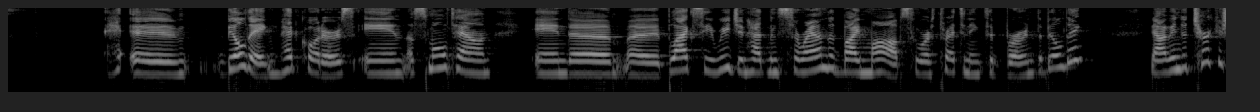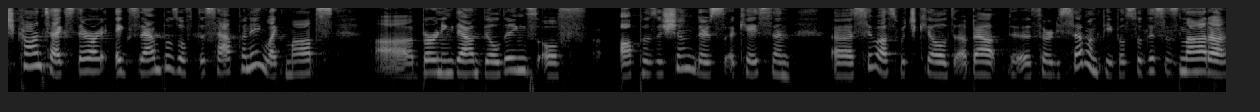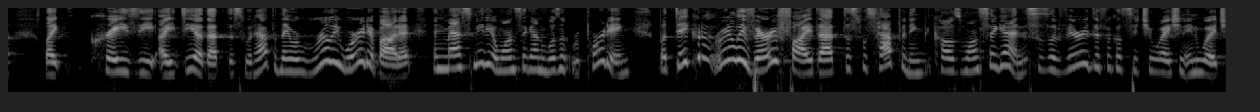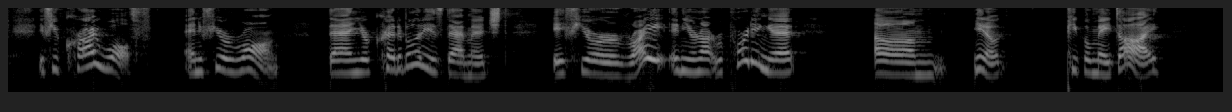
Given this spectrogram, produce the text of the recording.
uh, building, headquarters in a small town in the uh, Black Sea region had been surrounded by mobs who were threatening to burn the building. Now, in the Turkish context, there are examples of this happening, like mobs uh, burning down buildings of opposition. There's a case in Sivas which killed about uh, 37 people. So this is not a like crazy idea that this would happen. They were really worried about it, and mass media once again wasn't reporting. But they couldn't really verify that this was happening because once again, this is a very difficult situation in which if you cry wolf and if you're wrong, then your credibility is damaged. If you're right and you're not reporting it, um, you know, people may die.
